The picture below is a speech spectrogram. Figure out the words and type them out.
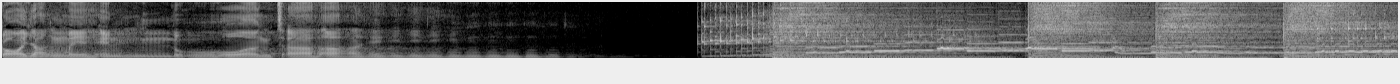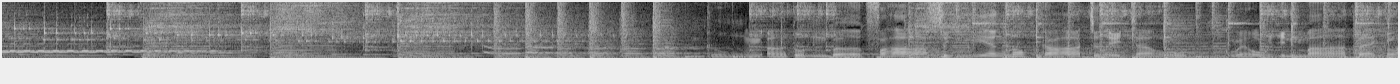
ก็ยังไม่เห็นดวงใจ ดุลเบิกฟ้าเสียงนกกาเจยเจ้า แววยินมาแต่ไกล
